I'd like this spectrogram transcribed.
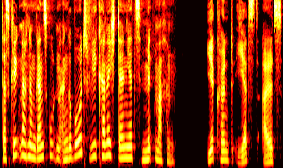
Das klingt nach einem ganz guten Angebot. Wie kann ich denn jetzt mitmachen? Ihr könnt jetzt als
